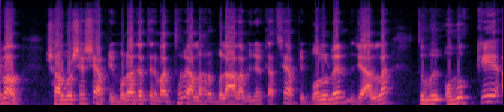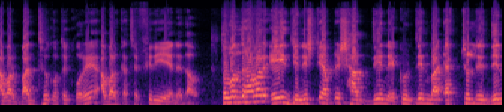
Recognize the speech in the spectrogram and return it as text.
এবং সর্বশেষে আপনি মোনাজাতের মাধ্যমে আল্লাহ রবুল্লা আলমিনের কাছে আপনি বলবেন যে, আল্লাহ, তুমি অমুককে আবার বাধ্যকতে করে আমার কাছে ফিরিয়ে এনে দাও। তো বন্ধুরা, আমার এই জিনিসটি আপনি সাত দিন, একুশ দিন বা একচল্লিশ দিন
